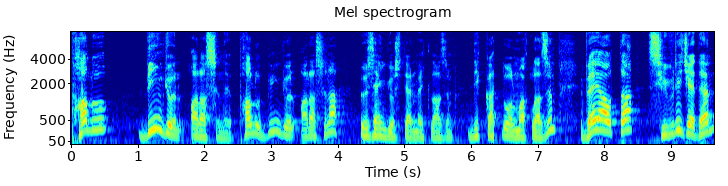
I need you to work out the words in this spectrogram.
Palu Bingöl arasını, Palu Bingöl arasına özen göstermek lazım. Dikkatli olmak lazım. Veyahut da Sivrice'den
